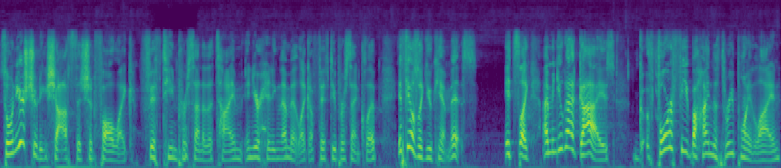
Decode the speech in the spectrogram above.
So when you're shooting shots that should fall like 15% of the time and you're hitting them at like a 50% clip, it feels like you can't miss. It's like, I mean, you got guys four feet behind the three point line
